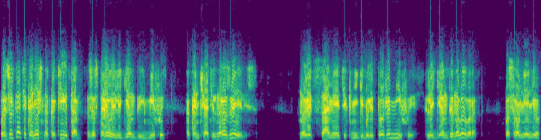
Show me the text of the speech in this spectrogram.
В результате, конечно, какие-то застарелые легенды и мифы окончательно развеялись. Но ведь сами эти книги были тоже мифы, легенды на выворот. По сравнению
